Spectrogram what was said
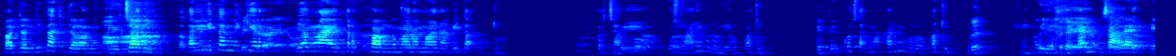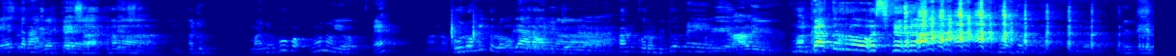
badan kita di dalam Ah, gereja nih tapi tapi, kita mikir yang lain terbang ke mana-mana kita waduh Oh, kerjaku iya, betul. mari bro ya waduh bebekku tak makani bro waduh oh iya kan misalnya dia di bebek desa, di Ah, desa. aduh manukku kok ngono yo Eh? Mana? burung itu loh Oh, peliharaan burung hidup, Ah, peliharaan. kan burung hidup nih Iya. Kali. munggah terus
